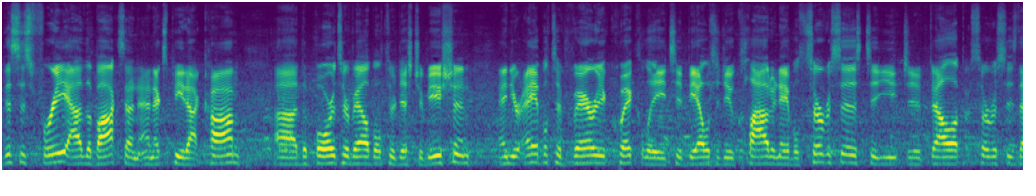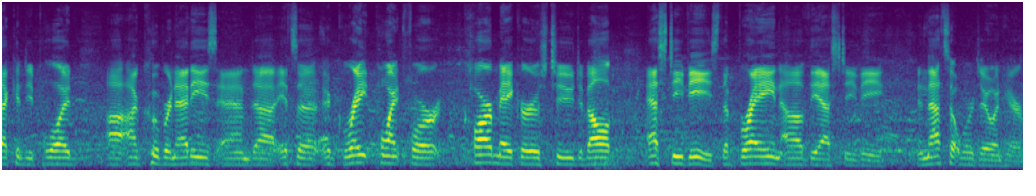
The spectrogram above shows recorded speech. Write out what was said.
this is free out of the box on nxp.com. Uh, the boards are available through distribution, and you're able to very quickly to be able to do cloud-enabled services, to, to, develop services that can be deployed uh, on Kubernetes, and uh, it's a, a, great point for car makers to develop SDVs, the brain of the SDV, and that's what we're doing here.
